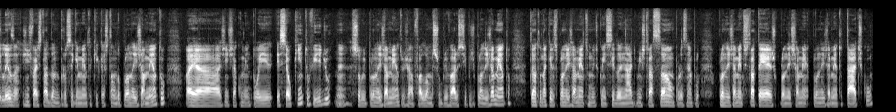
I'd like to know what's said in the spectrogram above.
Beleza? A gente vai estar dando prosseguimento aqui questão do planejamento. É, a gente já comentou aí, esse é o quinto vídeo né, sobre planejamento. Já falamos sobre vários tipos de planejamento, tanto naqueles planejamentos muito conhecidos na administração, por exemplo, planejamento estratégico, planejamento, planejamento tático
